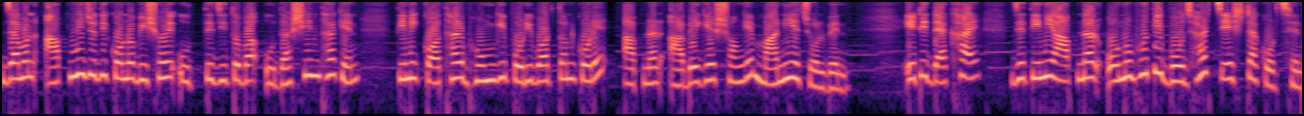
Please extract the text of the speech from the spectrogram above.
যেমন আপনি যদি কোনো বিষয়ে উত্তেজিত বা উদাসীন থাকেন, তিনি কথার ভঙ্গি পরিবর্তন করে আপনার আবেগের সঙ্গে মানিয়ে চলবেন। এটি দেখায় যে তিনি আপনার অনুভূতি বোঝার চেষ্টা করছেন।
